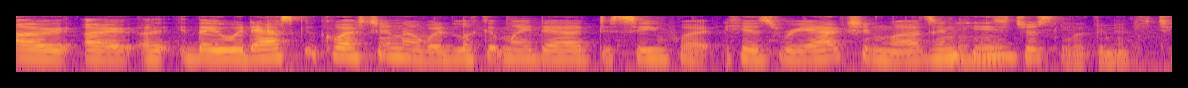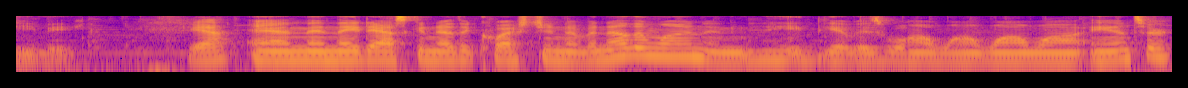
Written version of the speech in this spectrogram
I, I, I they would ask a question. I would look at my dad to see what his reaction was, and he's just looking at the TV. Yeah. And then they'd ask another question of another one, and he'd give his wah wah wah wah answer.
